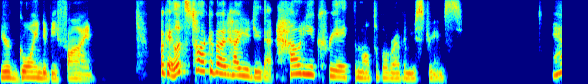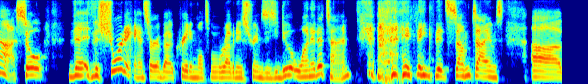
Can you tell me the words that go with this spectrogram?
You're going to be fine. Okay, let's talk about how you do that. How do you create the multiple revenue streams? Yeah. So the the short answer about creating multiple revenue streams is you do it one at a time. I think that sometimes uh,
